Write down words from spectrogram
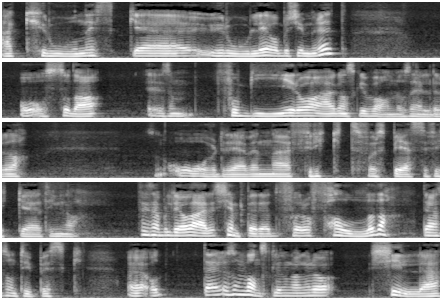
er kronisk eh, urolig og bekymret. Og også da eh, liksom, fobier òg er ganske vanlig hos eldre, da sånn overdreven eh, frykt for spesifikke ting, da. F.eks. det å være kjemperedd for å falle, da. Det er sånn typisk eh, Og det er jo sånn vanskelig noen ganger å skille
